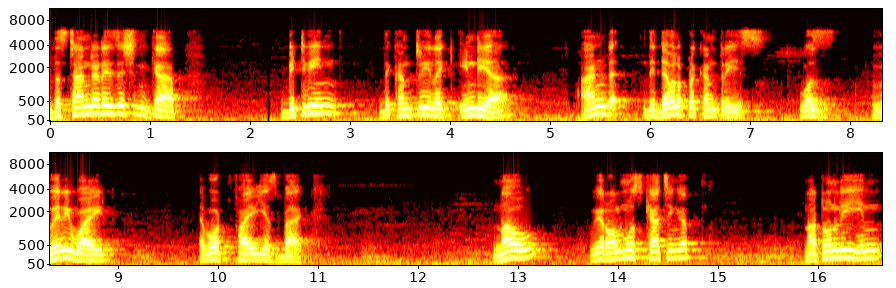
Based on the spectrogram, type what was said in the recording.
The standardization gap between the country like India and the developed countries was very wide about five years back. Now we are almost catching up, not only in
